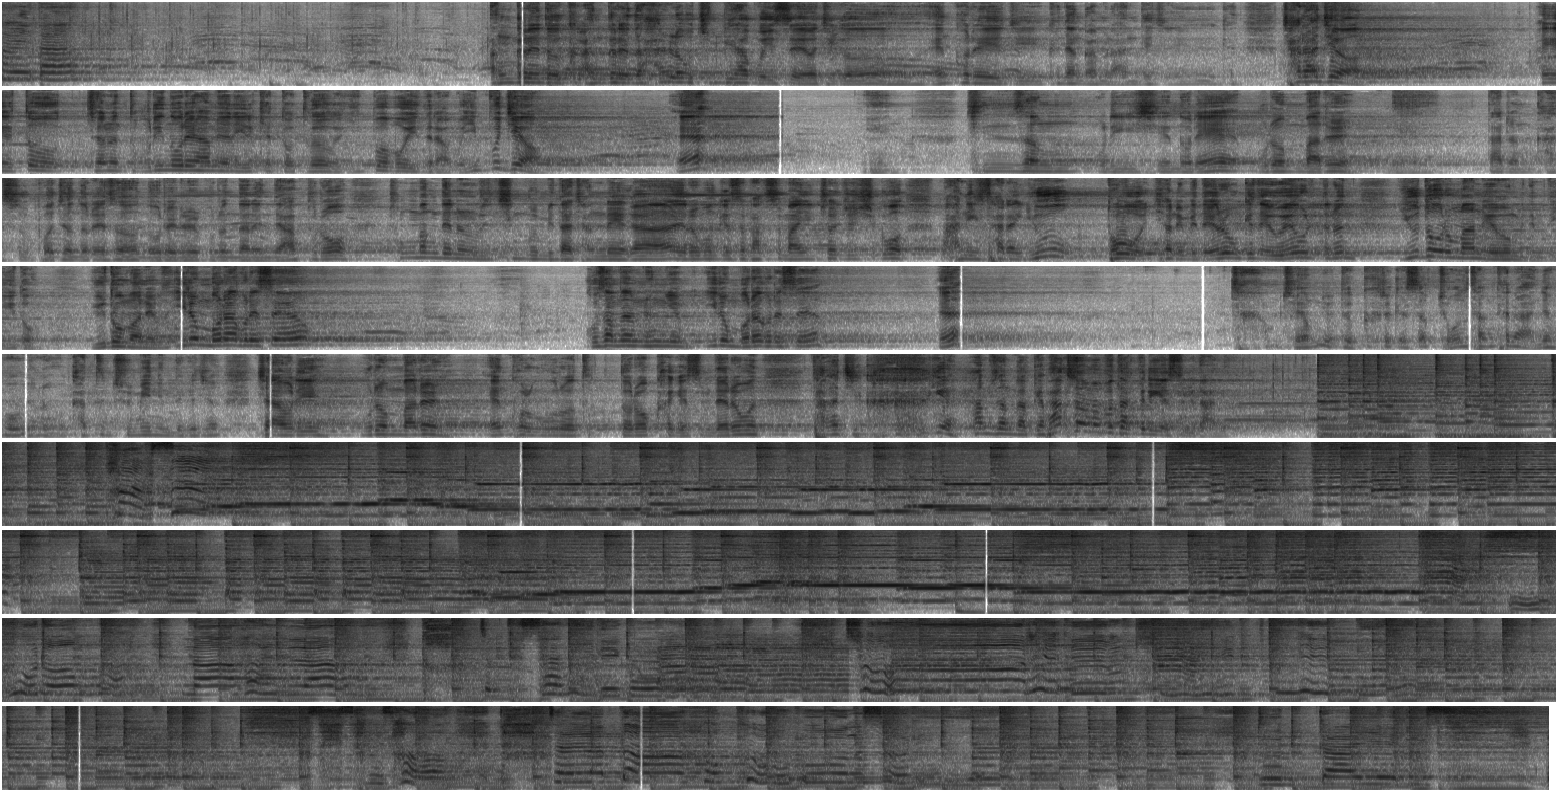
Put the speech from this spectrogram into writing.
감사합니다. 안 그래도 안 그래도 하려고 준비하고 있어요 지금 앵콜 해야지 그냥 가면 안 되지 잘하죠. 또 저는 또 우리 노래 하면 이렇게 또 더 이뻐 보이더라고 이쁘죠? 예? 예. 진성 우리 씨의 노래 우리 엄마를 네, 다른 가수 버전으로 해서 노래를 부른다는데 앞으로 촉망되는 우리 친구입니다 장래가 여러분께서 박수 많이 쳐주시고 많이 사랑 유도현입니다 여러분께서 외울 때는 유도로만 외우면 됩니다 유도 유도만 외우세요 이름 뭐라 그랬어요? 고삼삼 형님 이름 뭐라 그랬어요? 예? 형님도 그렇게 썩 좋은 상태는 아니야 보면은 같은 주민인데 그죠? 자 우리 우리 엄마를 앵콜곡으로 듣도록 하겠습니다. 여러분 다 같이 크게 함성과 함께 박수 한번 부탁드리겠습니다.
